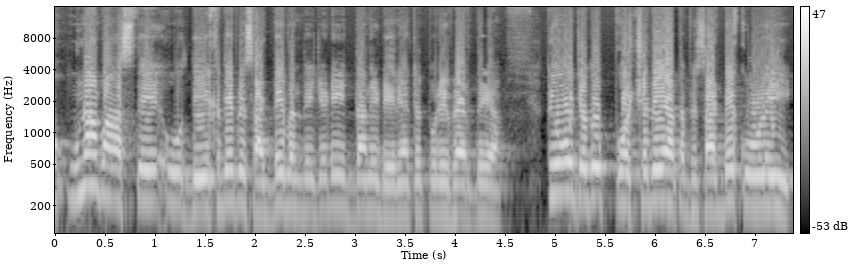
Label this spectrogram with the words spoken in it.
ਉਹਨਾਂ ਵਾਸਤੇ ਉਹ ਦੇਖਦੇ ਵੀ ਸਾਡੇ ਬੰਦੇ ਜਿਹੜੇ ਇਦਾਂ ਦੇ ਡੇਰਿਆਂ ਤੇ ਤੁਰੇ ਫਿਰਦੇ ਆ ਤੇ ਉਹ ਜਦੋਂ ਪੁੱਛਦੇ ਆ ਤਾਂ ਫਿਰ ਸਾਡੇ ਕੋਲ ਹੀ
